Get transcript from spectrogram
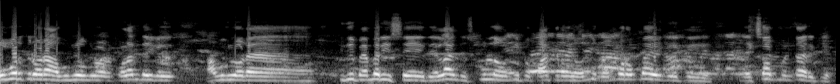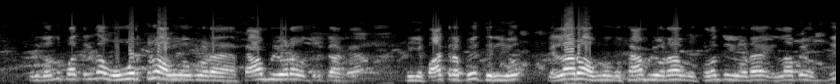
ஒவ்வொருத்தரோட அவங்களோட குழந்தைகள் அவங்களோட இது மெமரிஸு இதெல்லாம் இந்த ஸ்கூலில் வந்து இப்போ பார்க்குறது வந்து ரொம்ப ரொம்ப எங்களுக்கு எக்ஸைட்மெண்ட்டாக இருக்குது இதுக்கு வந்து பார்த்தீங்கன்னா ஒவ்வொருத்தரும் அவங்கவுங்களோட ஃபேமிலியோட வந்திருக்காங்க. நீங்கள் பார்க்குறப்பவே தெரியும். எல்லாரும் அவங்கவுங்க ஃபேமிலியோட அவங்க குழந்தைகளோட எல்லாமே வந்து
